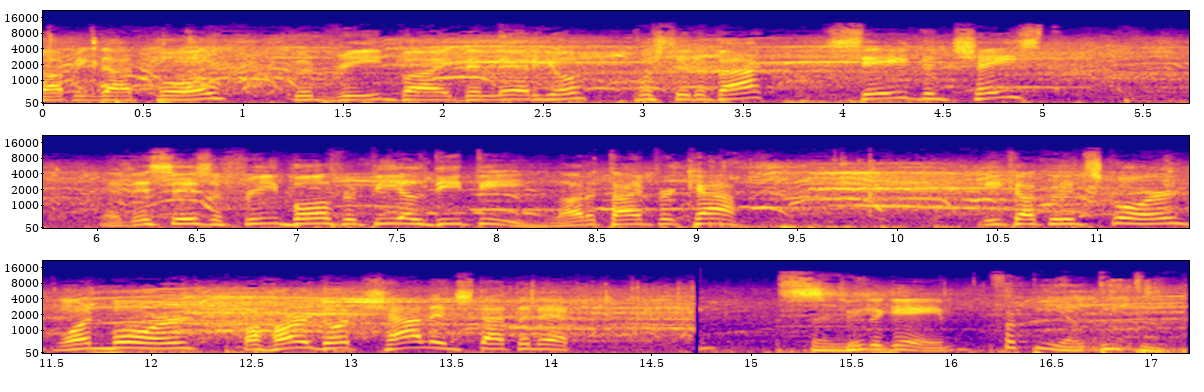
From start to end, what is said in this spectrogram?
Dropping that ball. Good read by Delerio. Pushed to the back. Saved and chased. And this is a free ball for PLDT. A lot of time for CAF. Mika couldn't score. One more. Fajardo challenged at the net to the game. for PLDT.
